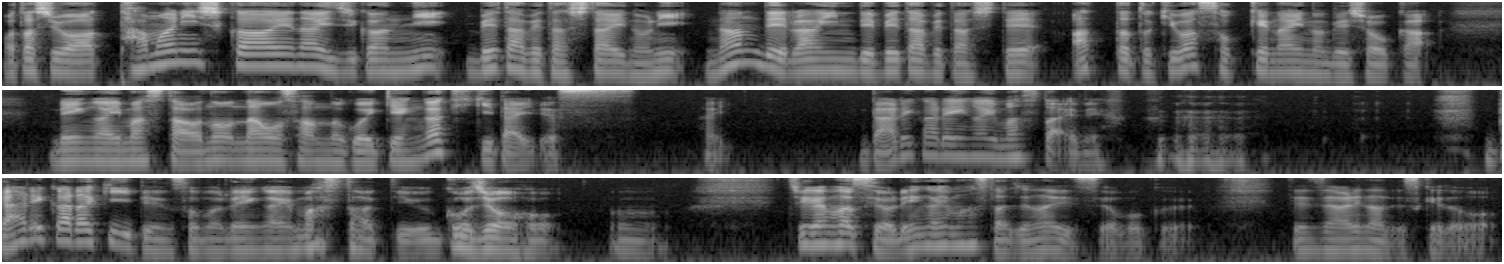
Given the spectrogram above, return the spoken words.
私はたまにしか会えない時間にベタベタしたいのになんで LINE でベタベタして会った時はそっけないのでしょうか？恋愛マスターのなおさんのご意見が聞きたいです。はい。誰が恋愛マスターやね 誰から聞いてんその恋愛マスターっていうご情報。うん。違いますよ。恋愛マスターじゃないですよ、僕。全然あれなんですけど。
